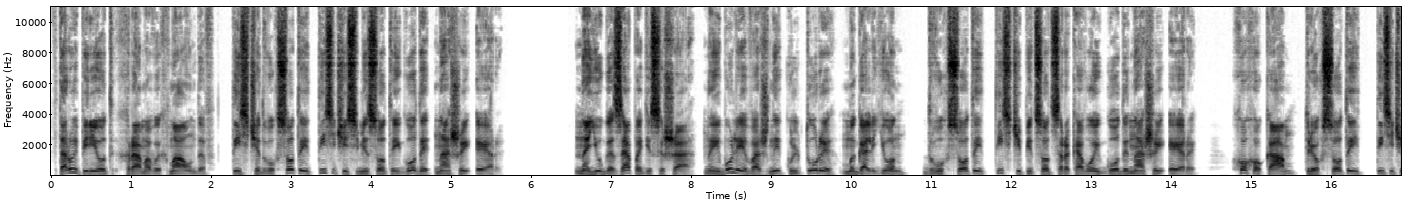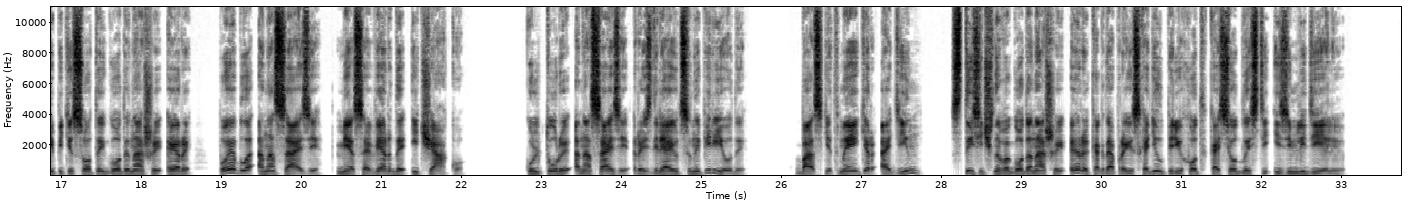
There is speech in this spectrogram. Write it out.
Второй период храмовых маундов 1200-1700 годы нашей эры. На юго-западе США наиболее важны культуры Магальон 200-1540 годы нашей эры, Хохокам 300-1500 годы нашей эры, Пуэбло-Анасази, Меса-Верде и Чако. Культуры Анасази разделяются на периоды. Баскетмейкер 1 с тысячного года нашей эры, когда происходил переход к оседлости и земледелию.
